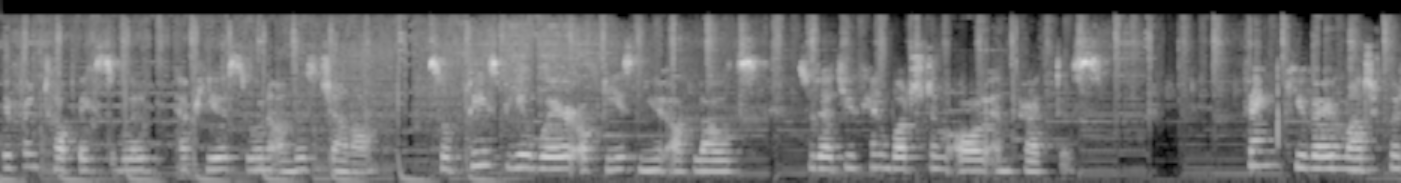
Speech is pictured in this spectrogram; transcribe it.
different topics will appear soon on this channel so please be aware of these new uploads so that you can watch them all and practice. Thank you very much for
